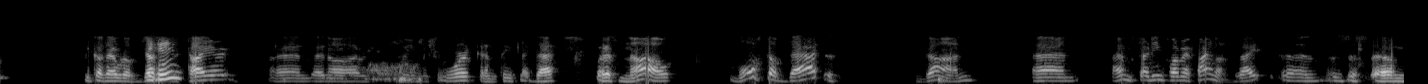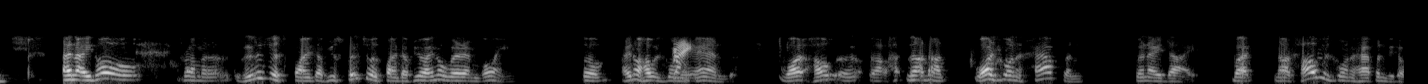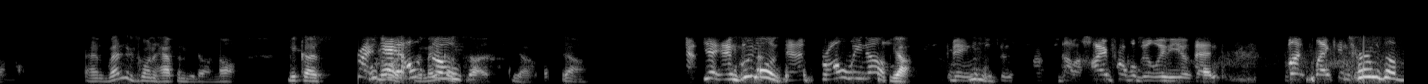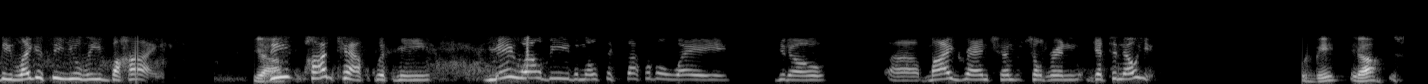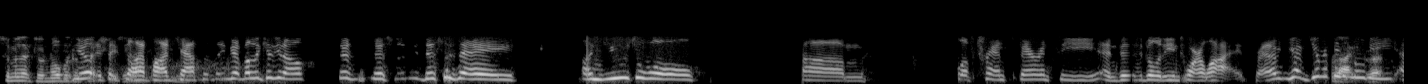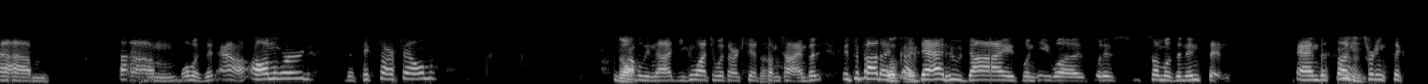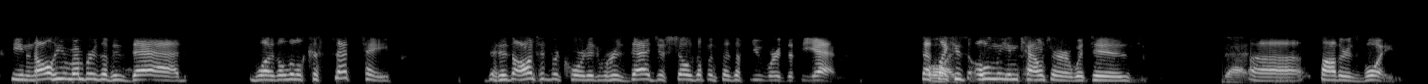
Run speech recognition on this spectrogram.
because I would have just Mhm. retired and you know I was doing mission work and things like that. Whereas now, most of that is done, and I'm studying for my finals, right? Uh, um, and I know from a religious point of view, spiritual point of view, I know where I'm going. So I know how it's going to end. What, how, uh, uh, not, not what's going to happen when I die, but not how it's going to happen. We don't know, and when it's going to happen, we don't know, because Right. who And knows? Also, yeah, yeah, yeah, and who knows, Dad? For all we know, yeah. I mean, this is not a high probability event, but like in terms of the legacy you leave behind, Yeah. these podcasts with me may well be the most accessible way, you know, uh, my grandchildren get to know you. Would be, yeah, similar to noble. You know, if they still have podcasts, yeah, but because you know, there's this this is a unusual um of transparency and visibility into our lives, right? You have, do you ever see Right, the movie um um what was it uh, Onward, the Pixar film? No, Probably not. You can watch it with our kids No. sometime, but it's about a, Okay. a dad who dies when he was when his son was an infant, and the son Hmm. is turning 16, and all he remembers of his dad was a little cassette tape that his aunt had recorded, where his dad just shows up and says a few words at the end. That's Oh, like I his only encounter with his that. uh, father's voice.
